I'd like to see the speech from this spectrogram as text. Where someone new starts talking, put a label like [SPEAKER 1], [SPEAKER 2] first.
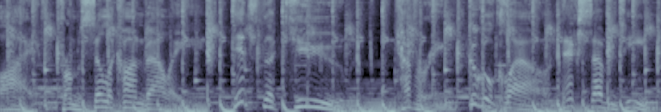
[SPEAKER 1] Live from Silicon Valley, it's theCUBE, covering Google Cloud Next 17.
